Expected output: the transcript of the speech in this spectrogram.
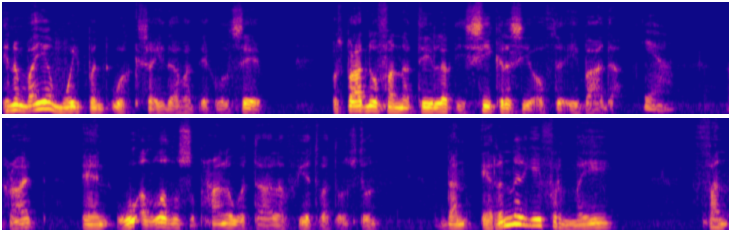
en 'n baie mooi punt ook Sayyida wat ek wil sê. Ons praat nou van natuurlik die secrecy of the ibadah. Ja. Right? En hoe Allah subhanahu wa ta'ala weet wat ons doen. Dan herinner jy vir my van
